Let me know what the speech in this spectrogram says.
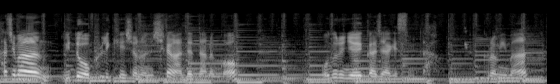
하지만 Windows application은 실행 안 된다는 거. 오늘은 여기까지 하겠습니다. 그럼 이만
